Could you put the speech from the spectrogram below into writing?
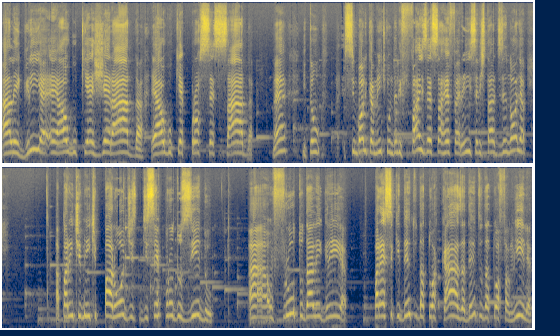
A alegria é algo que é gerada, é algo que é processada, né? Então, simbolicamente, quando ele faz essa referência, ele está dizendo: olha, aparentemente parou de, de ser produzido a, o fruto da alegria. Parece que dentro da tua casa, dentro da tua família,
